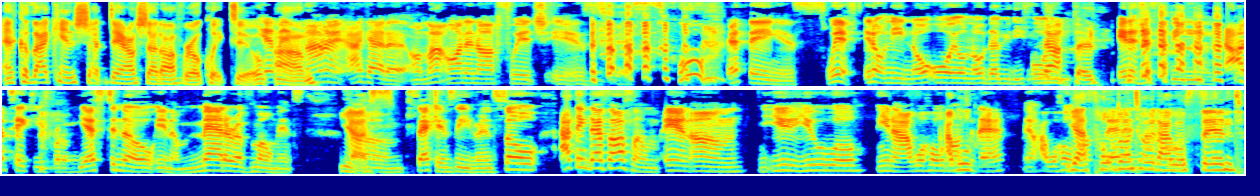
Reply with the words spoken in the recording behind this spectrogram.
and because I can shut down, shut off real quick too. Yeah, man, um, I, I gotta on my on and off switch is just, whew, that thing is swift. It don't need no oil, no WD forty. Nothing. It'll just be. I'll take you from yes to no in a matter of moments. Yes, um, seconds even. So I think that's awesome, and um, you you will you know I will hold I on to that. I will hold. Yes, on hold on to it. I will send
